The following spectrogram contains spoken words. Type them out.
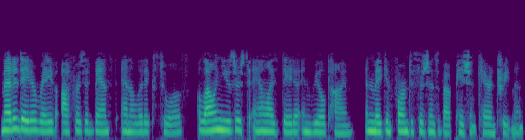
Medidata Rave offers advanced analytics tools, allowing users to analyze data in real time and make informed decisions about patient care and treatment.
